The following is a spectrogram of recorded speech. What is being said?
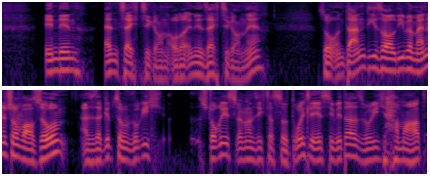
In den End-60ern oder in den 60ern, ne? So, und dann dieser liebe Manager war so, also da gibt es so wirklich Stories, wenn man sich das so durchliest, die wieder, ist wirklich hammerhart.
